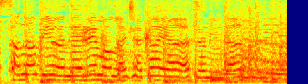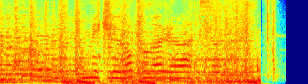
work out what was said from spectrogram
Sana bir önerim olacak hayatından Mikropları at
